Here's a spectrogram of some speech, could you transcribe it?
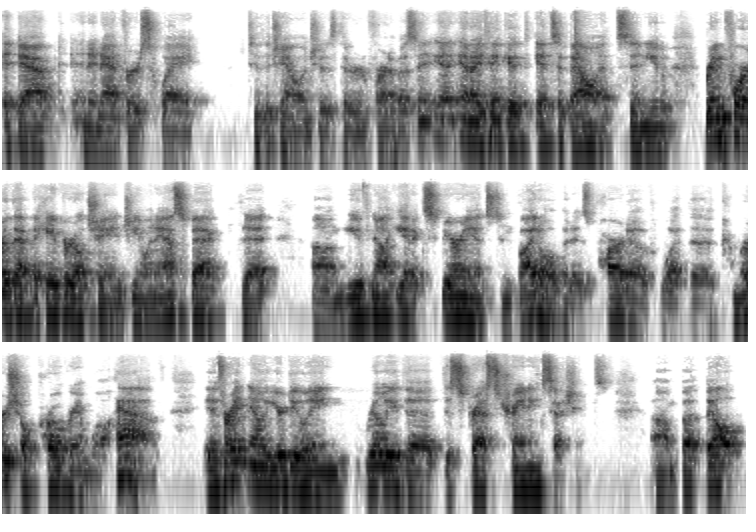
adapt in an adverse way to the challenges that are in front of us. And, and I think it, it's a balance. And you bring forward that behavioral change, you know, an aspect that um, you've not yet experienced in Vital, but as part of what the commercial program will have, is right now you're doing really the, the stress training sessions. Um, but built,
